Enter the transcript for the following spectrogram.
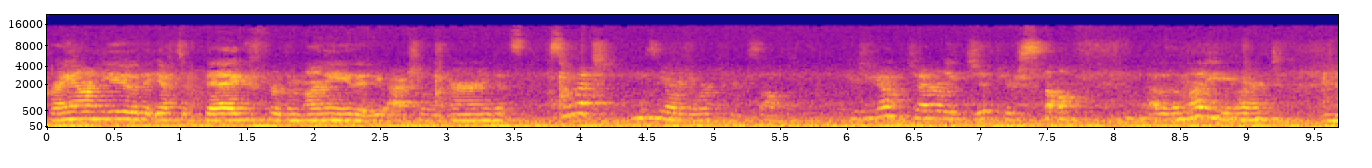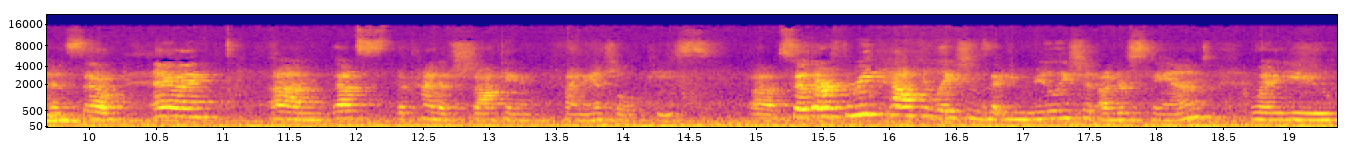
prey on you, that you have to beg for the money that you actually earned? It's so much easier you work for yourself because you don't generally jip yourself out of the money you earned. Mm-hmm. And so, anyway, um, that's the kind of shocking financial piece. Uh, so there are three calculations that you really should understand when you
